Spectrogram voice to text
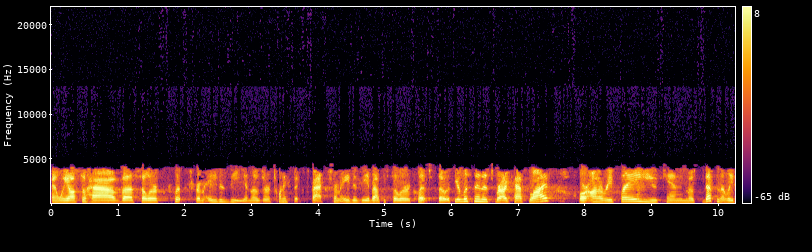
and we also have uh, solar eclipse from A to Z, and those are 26 facts from A to Z about the solar eclipse. So if you're listening to this broadcast live or on a replay, you can most definitely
